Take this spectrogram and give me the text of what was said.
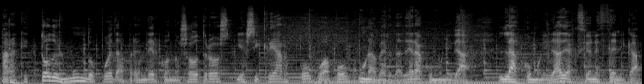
para que todo el mundo pueda aprender con nosotros y así crear poco a poco una verdadera comunidad, la comunidad de acción escénica.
